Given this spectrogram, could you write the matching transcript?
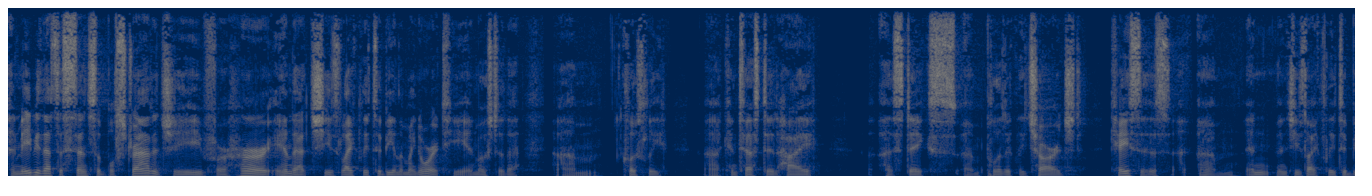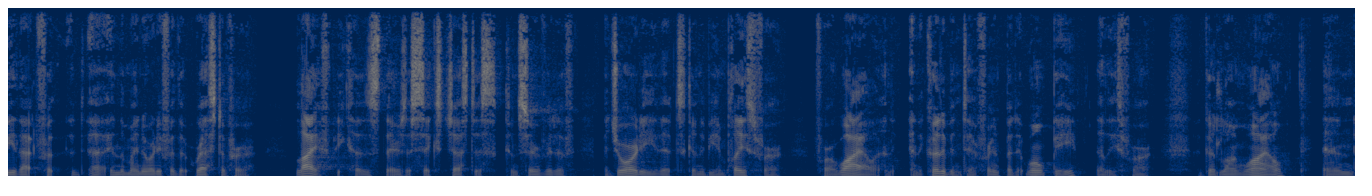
and maybe that's a sensible strategy for her in that she's likely to be in the minority in most of the um, closely uh, contested, high uh, stakes, um, politically charged cases. Um, and, and she's likely to be that for, uh, in the minority for the rest of her life because there's a six justice conservative majority that's going to be in place for, for a while. And, and it could have been different, but it won't be, at least for a good long while. And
